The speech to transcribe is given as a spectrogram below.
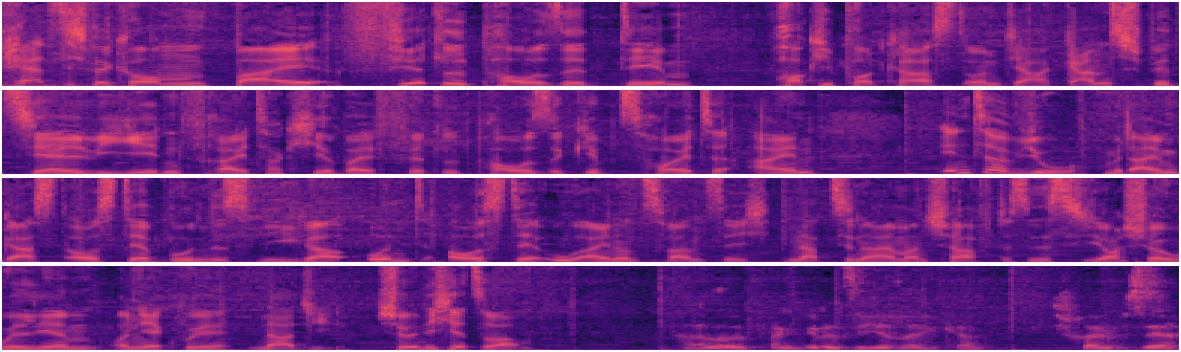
Herzlich willkommen bei Viertelpause, dem Hockey-Podcast. Und ja, ganz speziell wie jeden Freitag hier bei Viertelpause gibt es heute ein Interview mit einem Gast aus der Bundesliga und aus der U21-Nationalmannschaft. Das ist Joshua William Onyekwe Naji. Schön, dich hier zu haben. Hallo, danke, dass ich hier sein kann. Ich freue mich sehr.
